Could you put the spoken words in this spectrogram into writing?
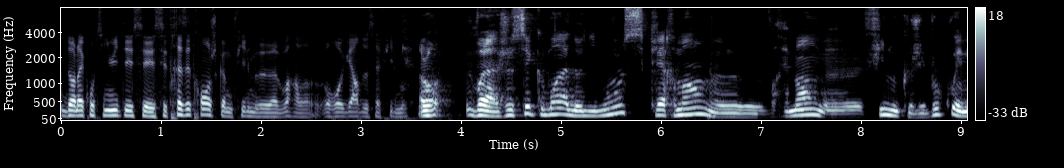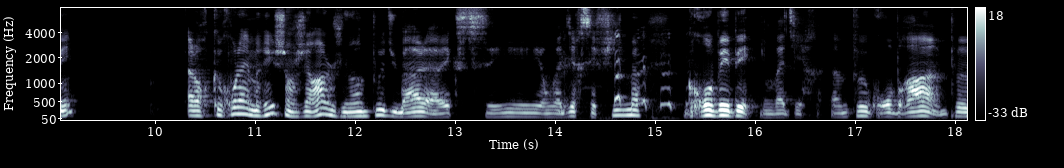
dans la continuité. C'est très étrange comme film euh, à voir au regard de sa film. Alors voilà, je sais que moi, Anonymous, clairement, euh, vraiment, film que j'ai beaucoup aimé. Alors que Roland Emmerich, en général, j'ai un peu du mal avec ses, on va dire, ses films gros bébés, on va dire. Un peu gros bras, un peu.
